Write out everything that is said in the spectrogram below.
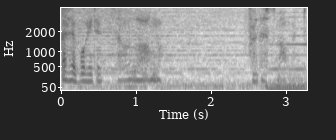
I have waited so long for this moment.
